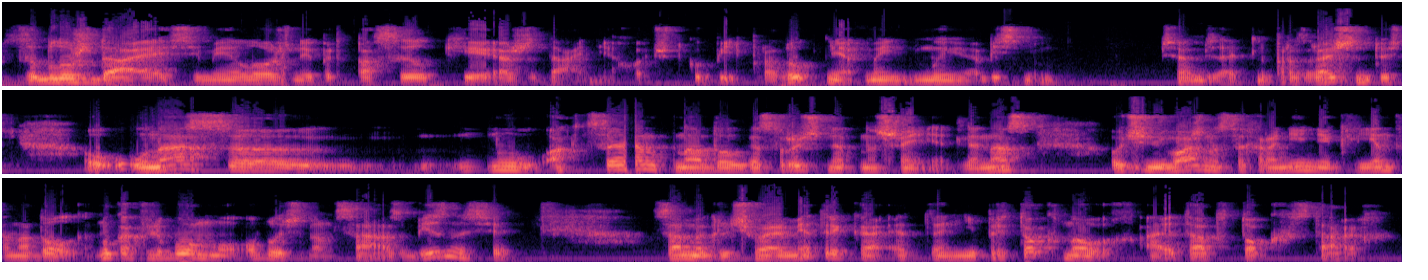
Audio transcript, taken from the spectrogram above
заблуждаясь, имея ложные предпосылки, ожидания, хочет купить продукт, нет, мы, мы объясним все обязательно прозрачно. То есть у нас э, ну, акцент на долгосрочные отношения. Для нас очень важно сохранение клиента надолго. Ну, как в любом облачном SaaS-бизнесе, самая ключевая метрика – это не приток новых, а это отток старых.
